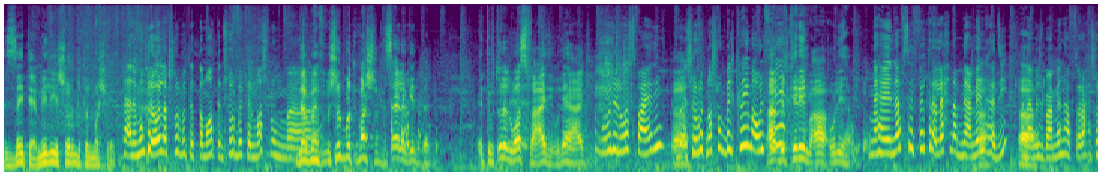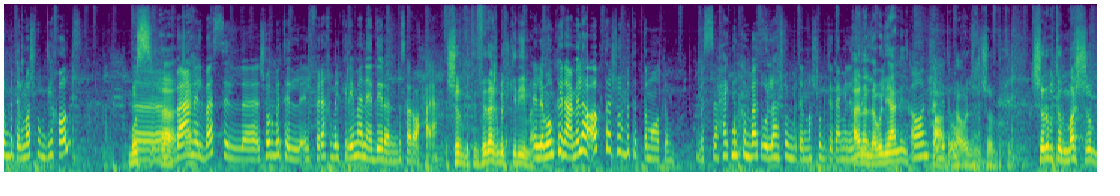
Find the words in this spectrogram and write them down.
إزاي تعملي شوربة المشروم؟ لا أنا ممكن أقول لك شوربة الطماطم شوربة المشروم آه، ده ب- شوربة مشروم سهلة جدا. انت بتقولي الوصفه عادي قوليها عادي. بقول الوصفه عادي؟ آه. شوربة مشروم بالكريمه آه والفراخ بالكريمه آه قوليها. ما هي نفس الفكرة اللي إحنا بنعملها آه. دي. آه. أنا مش بعملها بصراحة شوربة المشروم دي خالص. بص آه آه بعمل بس شوربة ال- الفراخ بالكريمة نادرا بصراحة يعني. شوربة الفراخ بالكريمة. اللي ممكن أعملها أكتر شوربة الطماطم. بس حضرتك ممكن بقى تقول لها شوربة المشروم بتتعمل إزاي؟ أنا اللي أقول يعني؟ آه، أنت اللي تقول. هقول شوربة شوربة المشروم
